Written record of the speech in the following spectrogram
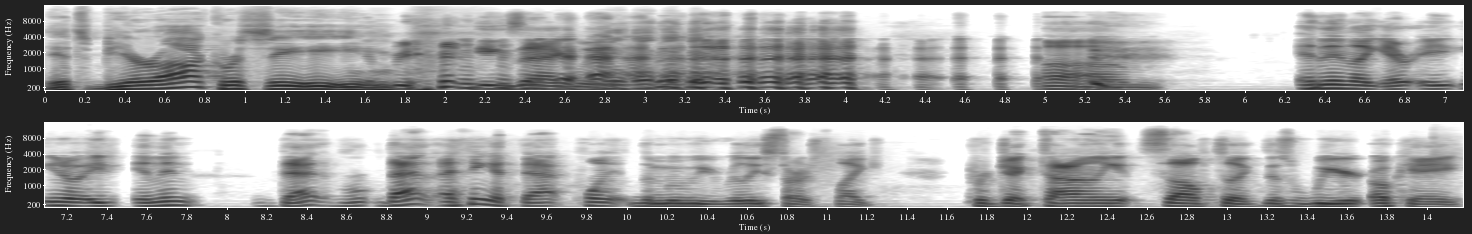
it's bureaucracy. exactly. um, and then like you know, and then that that I think at that point the movie really starts like projectiling itself to like this weird. Okay,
